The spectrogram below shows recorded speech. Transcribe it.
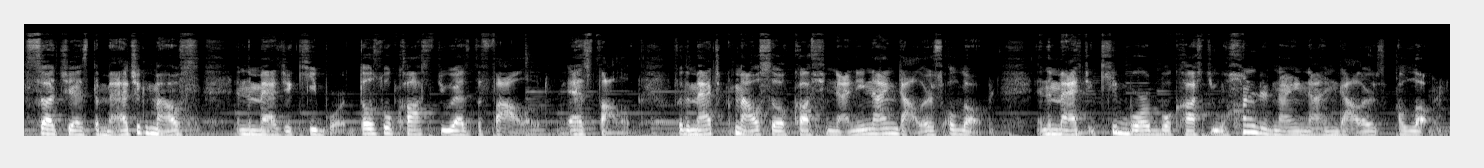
such as the Magic Mouse and the Magic Keyboard. Those will cost you as the followed as followed. For the Magic Mouse, it'll cost you $99 alone, and the Magic Keyboard will cost you $199 alone.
